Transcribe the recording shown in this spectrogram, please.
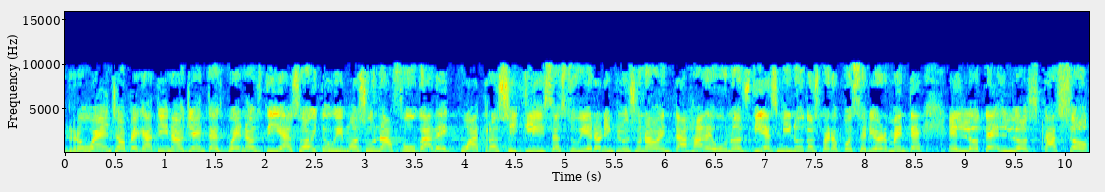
Rubencho Pegatina, oyentes, buenos días. Hoy tuvimos una fuga de cuatro ciclistas. Tuvieron incluso una ventaja de unos 10 minutos, pero posteriormente el lote los casó.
